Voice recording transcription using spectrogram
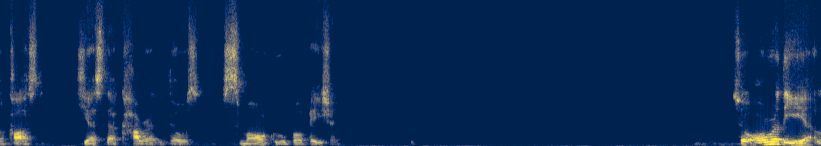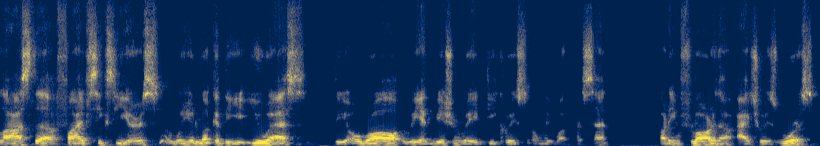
of cost just cover those small group of patients. So over the last uh, five, six years, when you look at the US, the overall readmission rate decreased only 1%, but in Florida, actually is worse,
